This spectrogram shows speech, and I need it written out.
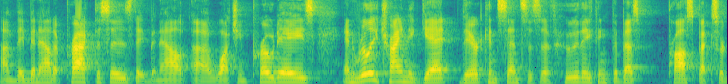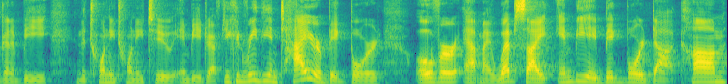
Um, they've been out at practices, they've been out uh, watching pro days, and really trying to get their consensus of who they think the best prospects are going to be in the 2022 NBA draft. You can read the entire big board over at my website, NBABigBoard.com.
